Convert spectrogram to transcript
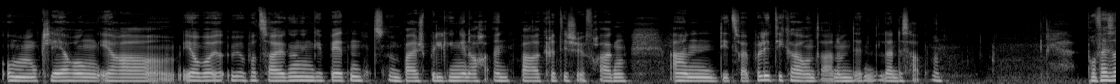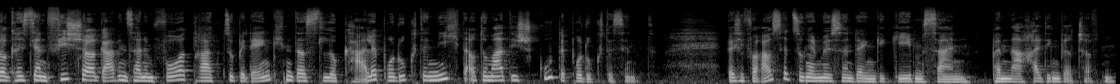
um Klärung ihrer, ihrer Überzeugungen gebeten. Zum Beispiel gingen auch ein paar kritische Fragen an die zwei Politiker, unter anderem den Landeshauptmann. Professor Christian Fischer gab in seinem Vortrag zu bedenken, dass lokale Produkte nicht automatisch gute Produkte sind. Welche Voraussetzungen müssen denn gegeben sein beim nachhaltigen Wirtschaften?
